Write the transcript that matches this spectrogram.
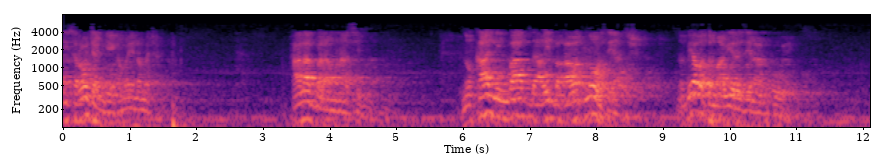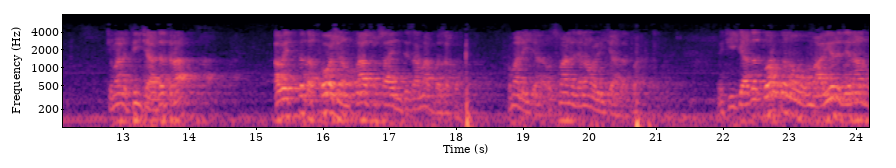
دې سره جنگي کومه نه مچا حالات برا مناسب نو کال نیم بعد د هغې بغاوت نور زیات شو نو بیا ورته معاویه رضی الله عنه وویل چې ما له تی اجازت را او ته د فوج نه خلاص اوسه انتظامات به زه کوم کومه اجازه عثمان رضی الله عنه اجازه ورکړه نو چې اجازه ورکړه نو معاویه رضی الله عنه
